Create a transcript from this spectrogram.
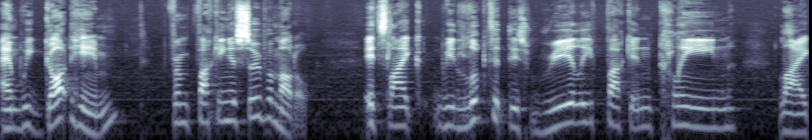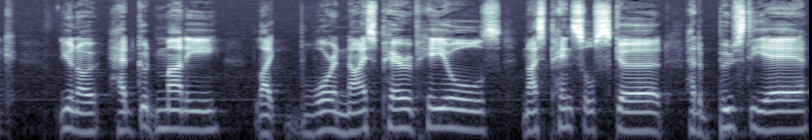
And we got him from fucking a supermodel. It's like we looked at this really fucking clean, like, you know, had good money, like wore a nice pair of heels, nice pencil skirt, had a boosty air,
